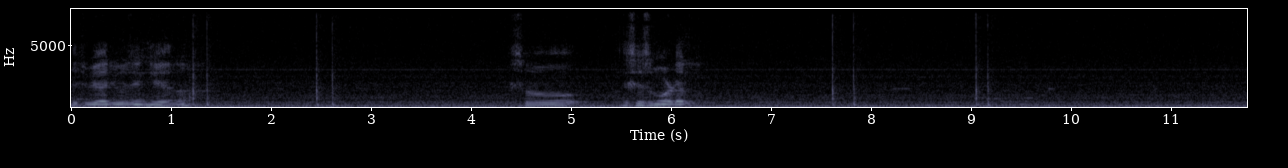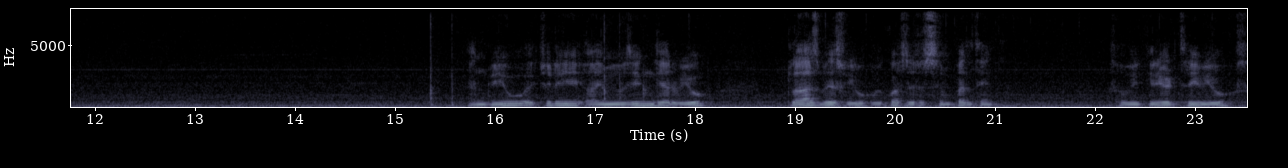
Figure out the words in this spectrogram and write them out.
which we are using here so this is model and view actually I am using here view class based view because this is simple thing. So we create three views.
